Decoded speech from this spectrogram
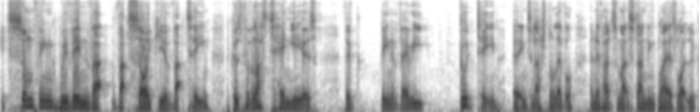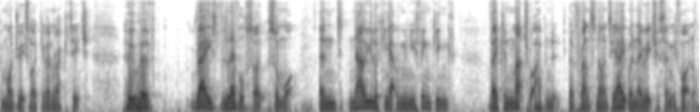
it's something within that that psyche of that team because for the last ten years they've been a very good team at international level, and they've had some outstanding players like Luka Modric, like Ivan Rakitic, who have raised the level so somewhat. And now you're looking at them and you're thinking they can match what happened at- at France '98 when they reach a semi-final.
